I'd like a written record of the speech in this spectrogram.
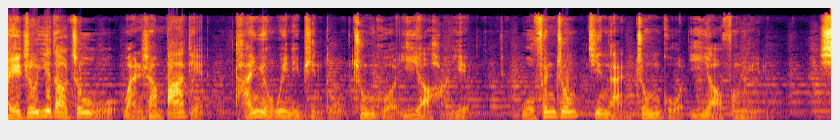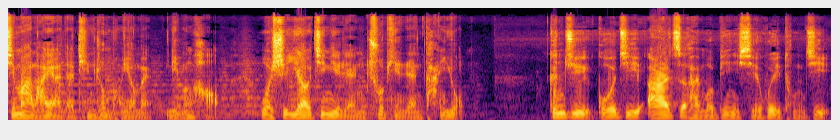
每周一到周五晚上八点，谭勇为你品读中国医药行业，五分钟尽览中国医药风云。喜马拉雅的听众朋友们，你们好，我是医药经理人、出品人谭勇。根据国际阿尔兹海默病协会统计，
